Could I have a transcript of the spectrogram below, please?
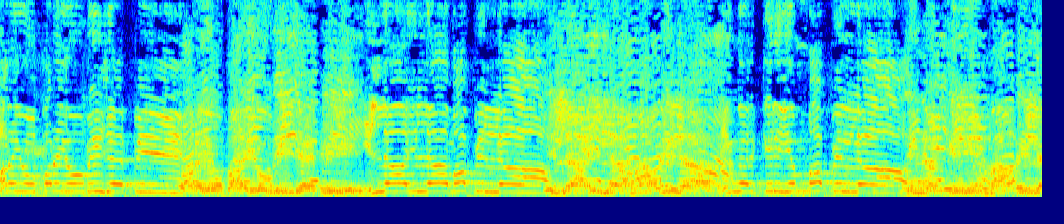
പറയൂ പറയൂ ബി ജെ പി. പറയൂ പറയൂ ബി ജെ പി. ഇല്ല ഇല്ല മാപ്പില്ല. ഇല്ല ഇല്ല മാപ്പില്ല. നിങ്ങൾക്കിനിയും മാപ്പില്ല. നിങ്ങൾക്കിനിയും മാപ്പില്ല.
